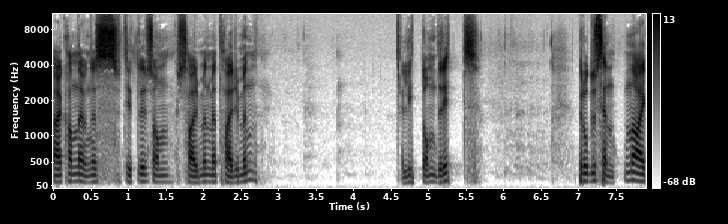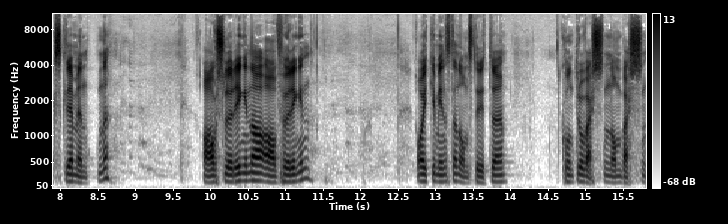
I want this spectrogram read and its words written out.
Her kan nevnes titler som 'Sjarmen med tarmen', 'Litt om dritt', 'Produsenten av ekskrementene', 'Avsløringen av avføringen' og ikke minst den omstridte kontroversen om bæsjen.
